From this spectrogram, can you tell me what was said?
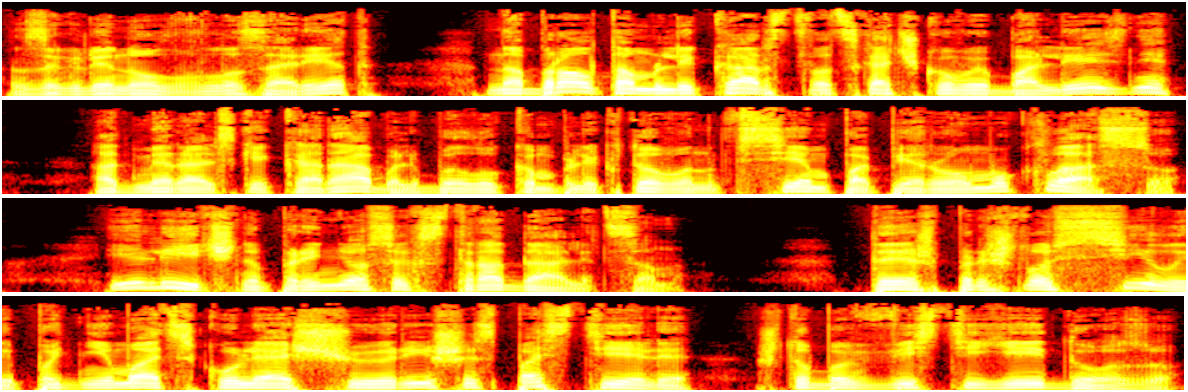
заглянул в лазарет, набрал там лекарств от скачковой болезни, адмиральский корабль был укомплектован всем по первому классу и лично принес их страдалицам. Тэш пришлось силой поднимать скулящую Риш из постели, чтобы ввести ей дозу.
